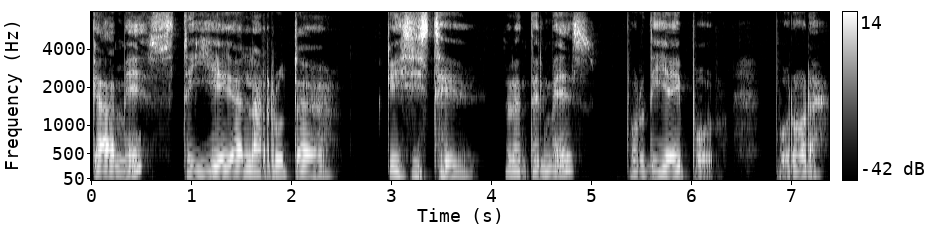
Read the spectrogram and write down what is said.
cada mes te llega la ruta que hiciste durante el mes, por día y por, por hora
